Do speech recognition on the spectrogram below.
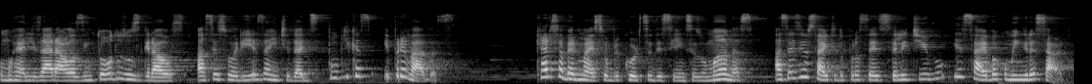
como realizar aulas em todos os graus, assessorias a entidades públicas e privadas. Quer saber mais sobre o curso de Ciências Humanas? Acesse o site do processo seletivo e saiba como ingressar.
